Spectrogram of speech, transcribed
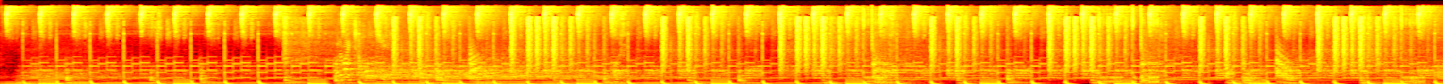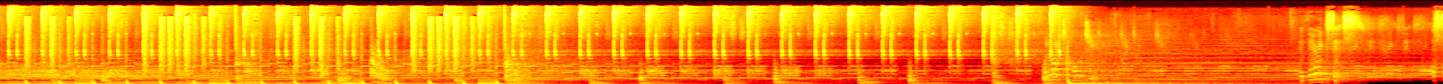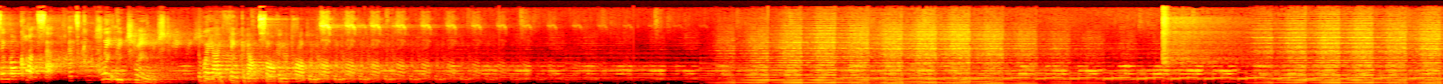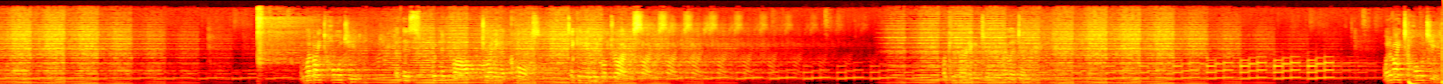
What have I told you? That this wouldn't involve joining a cult, taking illegal drugs, or converting to a new religion. What have I told you?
